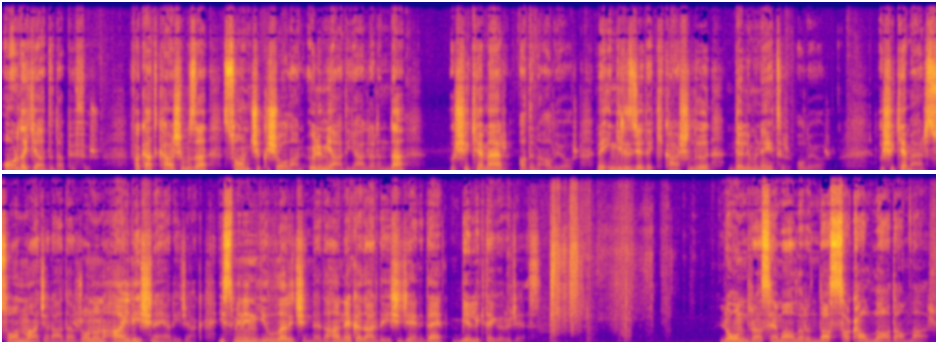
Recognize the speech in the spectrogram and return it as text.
oradaki adı da püfür. Fakat karşımıza son çıkışı olan ölüm yadigarlarında ışı kemer adını alıyor ve İngilizce'deki karşılığı Deluminator oluyor. Işık kemer son macerada Ron'un hayli işine yarayacak. İsminin yıllar içinde daha ne kadar değişeceğini de birlikte göreceğiz. Londra semalarında sakallı adamlar.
